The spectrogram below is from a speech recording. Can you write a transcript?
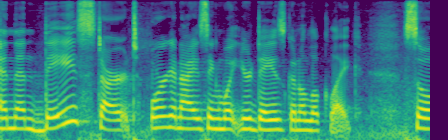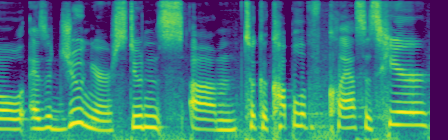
and then they start organizing what your day is going to look like. So as a junior, students um, took a couple of classes here,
